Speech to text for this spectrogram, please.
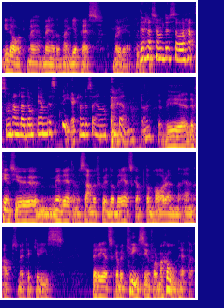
idag med, med de här GPS det här som du sa som handlade om MSB, kan du säga något om den appen? Vi, det finns ju Myndigheten för samhällsskydd och beredskap, de har en, en app som heter krisberedskap, eller krisinformation heter den.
